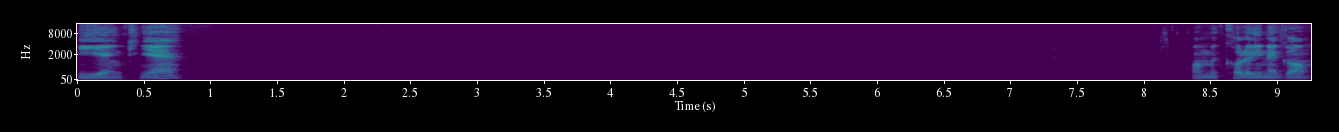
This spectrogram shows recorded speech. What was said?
Pięknie. Mamy kolejnego.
